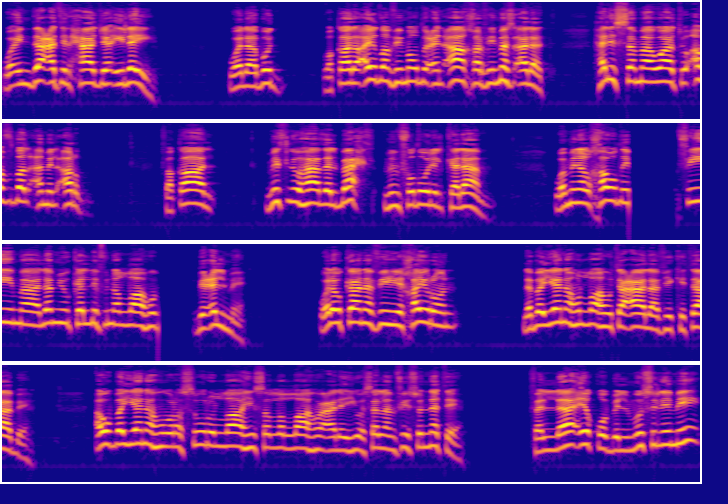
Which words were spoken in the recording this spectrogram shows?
وإن دعت الحاجة إليه ولا بد وقال أيضا في موضع آخر في مسألة هل السماوات أفضل أم الأرض؟ فقال مثل هذا البحث من فضول الكلام ومن الخوض فيما لم يكلفنا الله بعلمه. ولو كان فيه خير لبينه الله تعالى في كتابه أو بينه رسول الله صلى الله عليه وسلم في سنته. فاللائق بالمسلم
